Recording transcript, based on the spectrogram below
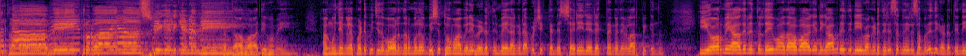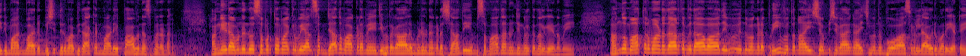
കർത്താവേ കുർബാന സ്വീകരിക്കണമേ. കർത്താവാദിപമേ അങ്ങ് ഞങ്ങളെ പഠിപ്പിച്ചതുപോലെ നിർമ്മലവും വിശുദ്ധവുമായ ബലിപീഠത്തിന്മേൽ അങ്ങയുടെ അഭിഷിക്തന്റെ ശരീര രക്തങ്ങൾ ഞങ്ങൾ അർപ്പിക്കുന്നു. ഈ ഓർമ്മയാദനത്തിൽ ദൈവമാതാവാകെ നിഗാമൃതിന്റെയും അങ്ങയുടെ തിരുസന്നിധിയിൽ സമൃദ്ധി കണ്ടെത്തിയ നീതിമാന്മാരും വിശുദ്ധരുമായ പിതാക്കന്മാരുടെ പാവന സ്മരണ. അങ്ങയുടെ അവിടുന്ന് സമർത്ഥമായ കൃപയാൽ സംജാതമാക്കണമേ. ജീവിതകാലം മുഴുവൻ അങ്ങയുടെ ശാന്തിയും സമാധാനവും ഞങ്ങൾക്ക് നൽകണമേ. അങ്ങ് മാത്രമാണ് യഥാർത്ഥ പിതാവാ ദൈവം എന്നും അങ്ങയുടെ പ്രിയപുത്രനായി ശോമിശകായം അയച്ചുവെന്നും ഭൂവാസികൾ എല്ലാവരും അറിയട്ടെ.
